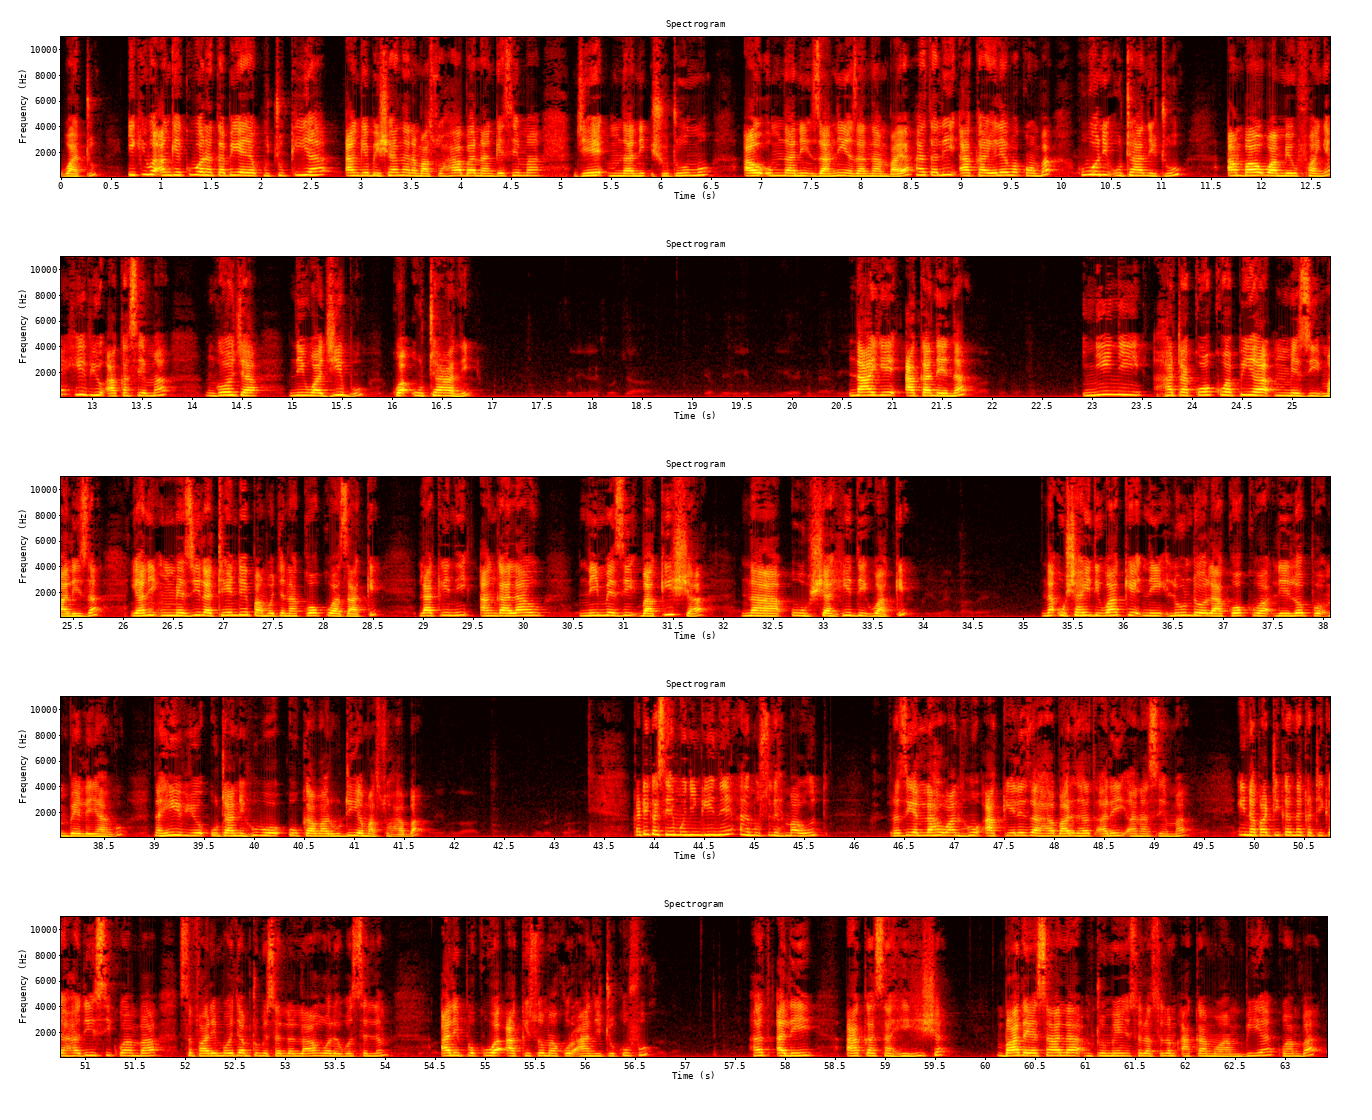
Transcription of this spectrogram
watu. Ikiwa angekuwa na tabia ya kuchukia angebishana na masahaba na angesema je mnani shutumu au mnani zania zana mbaya? Hatali akaelewa kwamba huo ni utani tu ambao wameufanya. Hivyo akasema ngoja ni wajibu kwa utani. Naye akanena nyinyi hata kokwa pia mmezimaliza? Yani mmezila tende pamoja na kokwa zake lakini angalau nimezibakisha na ushahidi wake. Na ushahidi wake ni lundo la kokwa lililopo mbele yangu na hivyo utani huo ukawarudia masahaba katika sehemu nyingine almuslih maud raziallahu anhu akieleza habari za ali anasema inapatikana katika hadisi kwamba safari moja mtume salllahu alehi wasallam alipokuwa akisoma qurani tukufu hat ali akasahihisha. Baada ya sala mtume saa salam akamwambia kwamba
